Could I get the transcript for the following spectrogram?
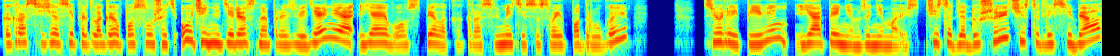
как раз сейчас я предлагаю послушать очень интересное произведение. Я его спела как раз вместе со своей подругой, с Юлией Пивень. Я пением занимаюсь чисто для души, чисто для себя.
